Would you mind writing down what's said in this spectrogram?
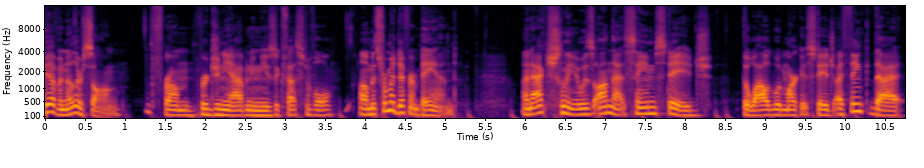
We have another song from Virginia Avenue Music Festival. Um, it's from a different band. And actually, it was on that same stage, the Wildwood Market stage. I think that,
